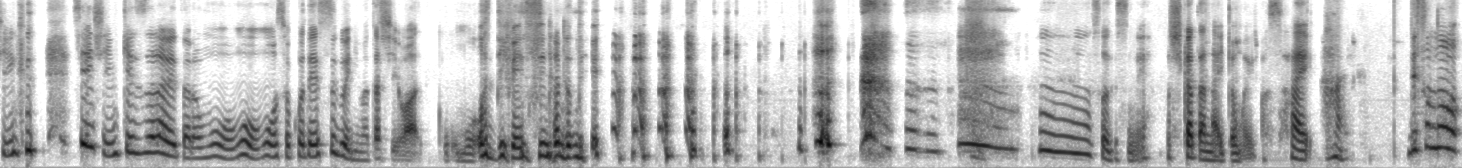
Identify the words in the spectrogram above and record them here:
神 精神削られたらもうもうもうそこですぐに私はこうもうディフェンスになるんで うんそうですね仕方ないと思いますはいはい。でその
